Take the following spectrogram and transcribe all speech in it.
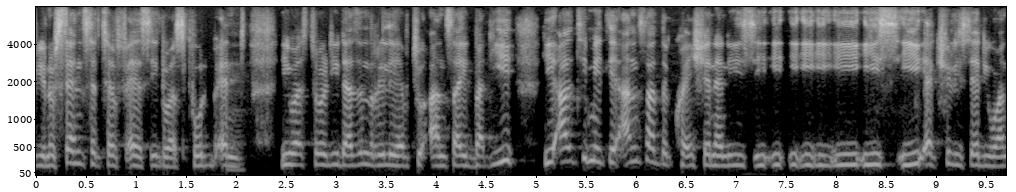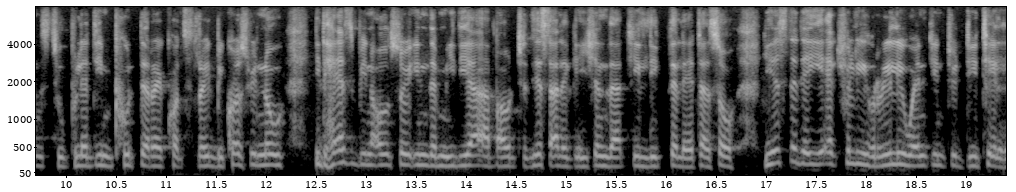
you know sensitive as it was put, and he was told he doesn't really have to answer it. But he he ultimately answered the question, and he's, he, he, he, he, he's, he actually said he wants to let him put the record straight because we know it has been also in the media about this allegation that he leaked the letter. So yesterday he actually really went into detail,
